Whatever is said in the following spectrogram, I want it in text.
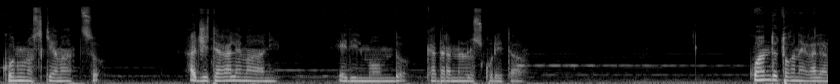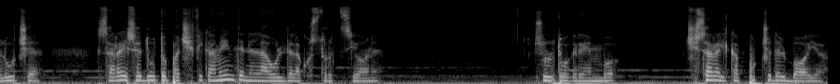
Con uno schiamazzo, agiterà le mani ed il mondo cadrà nell'oscurità. Quando tornerà la luce, sarai seduto pacificamente nella hall della costruzione. Sul tuo grembo ci sarà il cappuccio del boia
